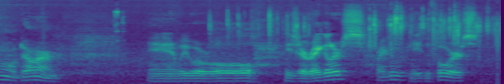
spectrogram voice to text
Oh darn. And we will roll. These are regulars. Regular. Needing fours.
